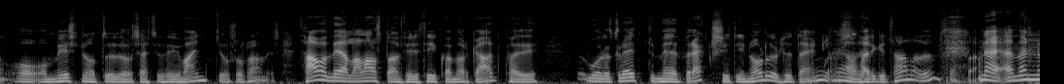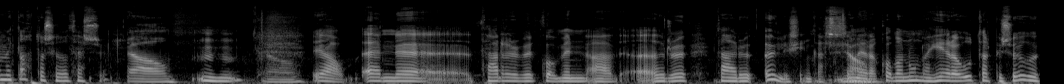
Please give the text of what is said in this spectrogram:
og, og misnótið og settið þau í vændi og svo framvis það var meðal ástafan fyrir því hvað mörg aðkvæði voru greitt með Brexit í norður hluta Englands. Já, já. Það er ekki talað um þetta. Nei, en mennum mitt átt að segja þessu. Já, Mm já. Já, en uh, þar erum við komin að öðru, það eru auðlýsingar sem Já. er að koma núna hér á útarpi sögu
